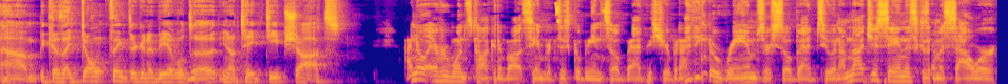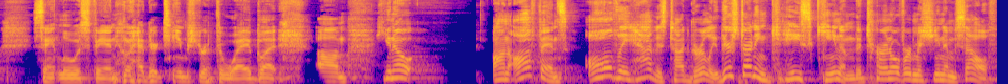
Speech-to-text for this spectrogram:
um, because I don't think they're going to be able to, you know, take deep shots. I know everyone's talking about San Francisco being so bad this year, but I think the Rams are so bad too. And I'm not just saying this because I'm a sour St. Louis fan who had their team stripped away, but um, you know, on offense, all they have is Todd Gurley. They're starting Case Keenum, the turnover machine himself.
